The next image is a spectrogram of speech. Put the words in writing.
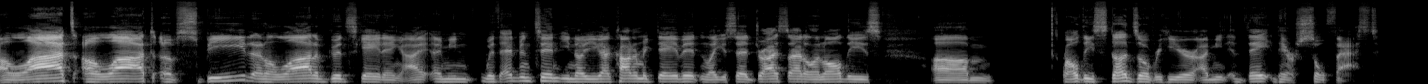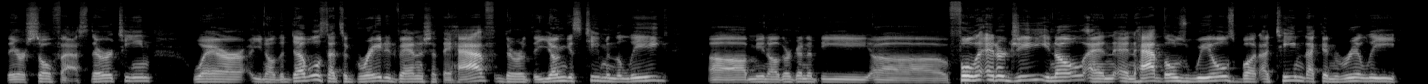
A lot, a lot of speed and a lot of good skating. I, I mean, with Edmonton, you know, you got Connor McDavid and, like you said, Draisaitl and all these um, all these studs over here. I mean, they they are so fast. They are so fast. They're a team where you know the Devils. That's a great advantage that they have. They're the youngest team in the league. Um, you know they're going to be uh, full of energy, you know, and and have those wheels. But a team that can really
